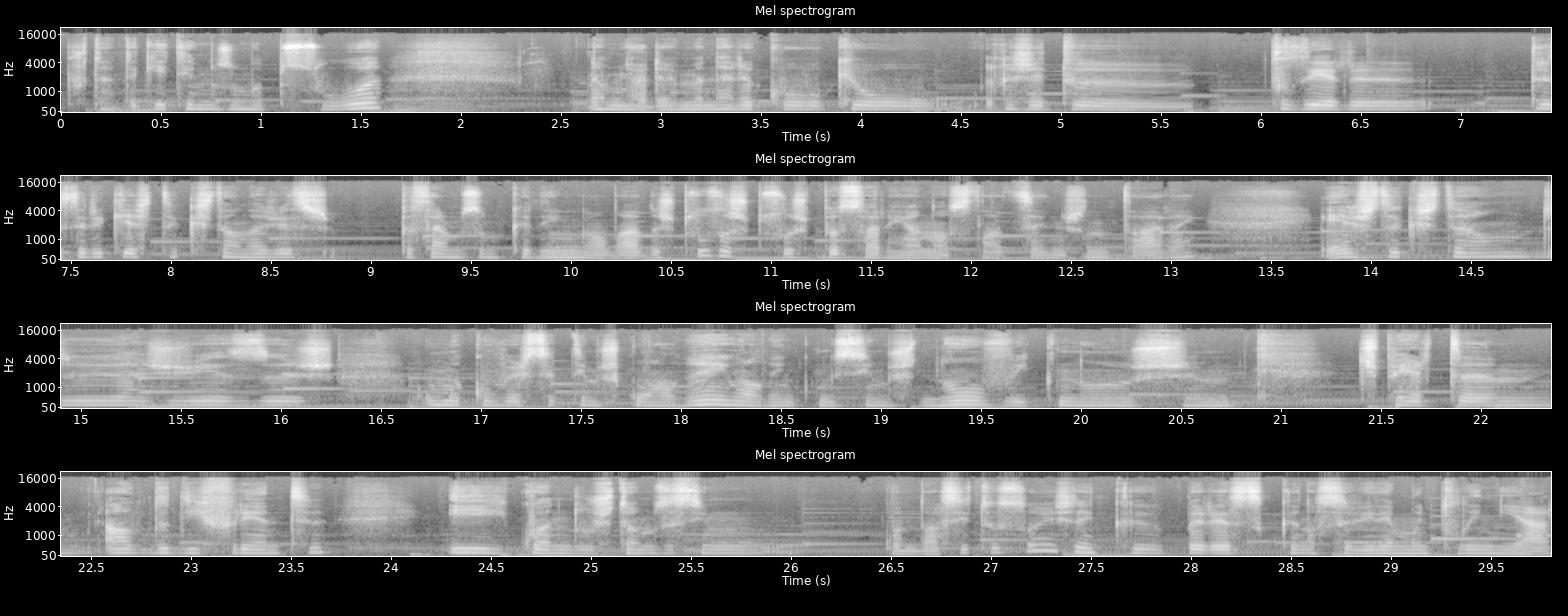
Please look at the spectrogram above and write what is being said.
Portanto, aqui temos uma pessoa, a melhor a maneira que eu de poder eh, trazer aqui esta questão às vezes passarmos um bocadinho ao lado das pessoas, as pessoas passarem ao nosso lado sem nos notarem, é esta questão de, às vezes, uma conversa que temos com alguém, ou alguém que conhecemos de novo e que nos hum, desperta hum, algo de diferente, e quando estamos assim. Quando há situações em que parece que a nossa vida é muito linear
